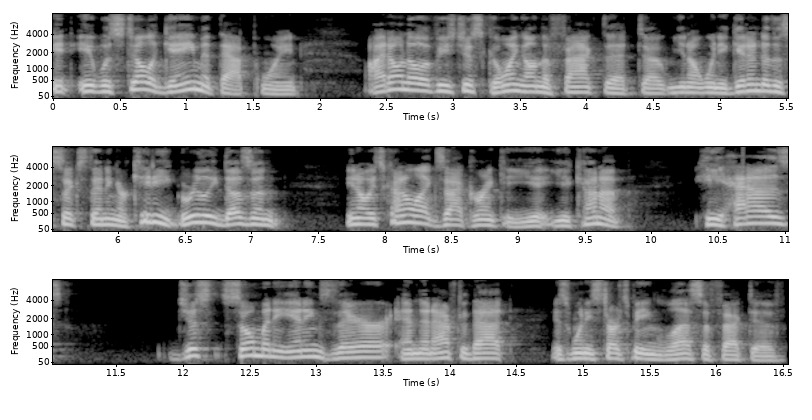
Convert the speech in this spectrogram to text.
it, it was still a game at that point. I don't know if he's just going on the fact that uh, you know when you get into the sixth inning, Urquidy really doesn't. You know, he's kind of like Zack Greinke. You, you kind of he has just so many innings there, and then after that is when he starts being less effective.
